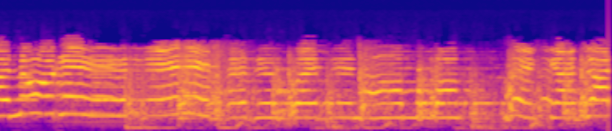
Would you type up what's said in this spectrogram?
जानू रे घर वर नाम वाम मैं क्या जानू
